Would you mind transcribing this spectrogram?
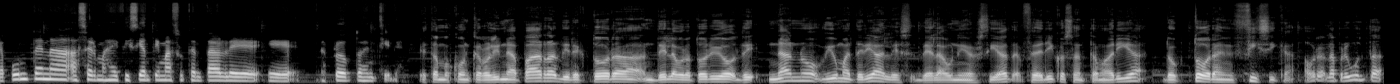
apunten a hacer más eficiente y más sustentable eh, los productos en Chile. Estamos con Carolina Parra, directora del Laboratorio de Nanobiomateriales de la Universidad Federico Santa María, doctora en física. Ahora la pregunta,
